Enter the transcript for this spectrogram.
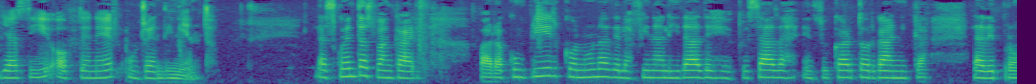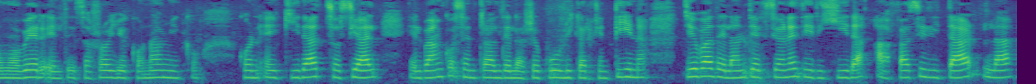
y así obtener un rendimiento. Las cuentas bancarias. Para cumplir con una de las finalidades expresadas en su Carta Orgánica, la de promover el desarrollo económico con equidad social, el Banco Central de la República Argentina lleva adelante acciones dirigidas a facilitar la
